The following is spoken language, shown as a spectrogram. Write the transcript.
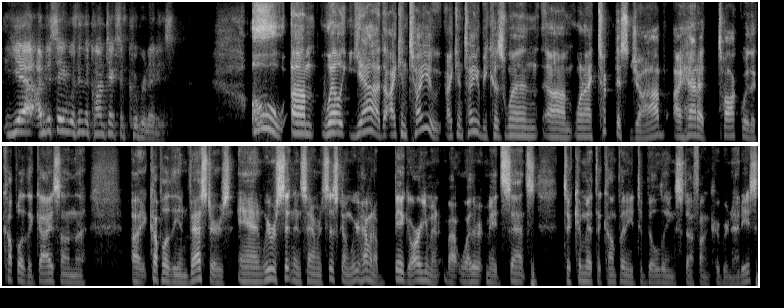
Yeah, I'm just saying within the context of Kubernetes. Oh, um, well, yeah, I can tell you. I can tell you because when um, when I took this job, I had a talk with a couple of the guys on the, uh, a couple of the investors, and we were sitting in San Francisco, and we were having a big argument about whether it made sense to commit the company to building stuff on Kubernetes.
